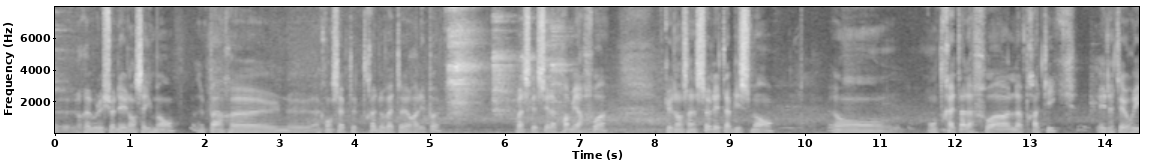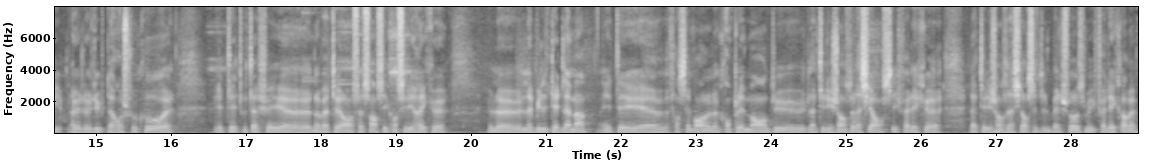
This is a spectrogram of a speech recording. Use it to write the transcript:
euh, révolutionner l'enseignement par euh, un concept très novateur à l'époque, parce que c'est la première fois que dans un seul établissement, on, traite à la fois la pratique et la théorie. Le duc de la Rochefoucauld était tout à fait euh, novateur en ce sens. Il considérait que l'habileté de la main était euh, forcément le complément de l'intelligence de la science. Il fallait que l'intelligence de la science est une belle chose, mais il fallait quand même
